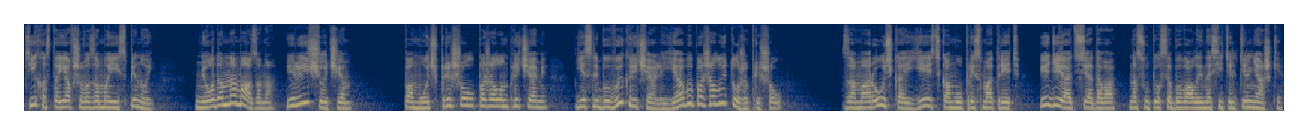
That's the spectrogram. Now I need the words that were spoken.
тихо стоявшего за моей спиной. «Медом намазано или еще чем?» «Помочь пришел», – пожал он плечами. Если бы вы кричали, я бы, пожалуй, тоже пришел». «За Маруськой есть кому присмотреть. Иди от Седова», – насупился бывалый носитель тельняшки.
